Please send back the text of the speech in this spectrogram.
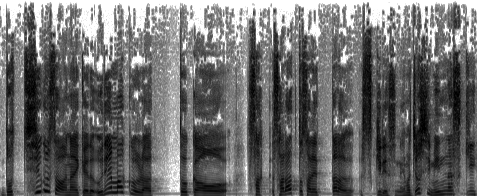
どっち草はないけど、腕枕とかをさ、さらっとされたら好きですね。まあ、女子みんな好き。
